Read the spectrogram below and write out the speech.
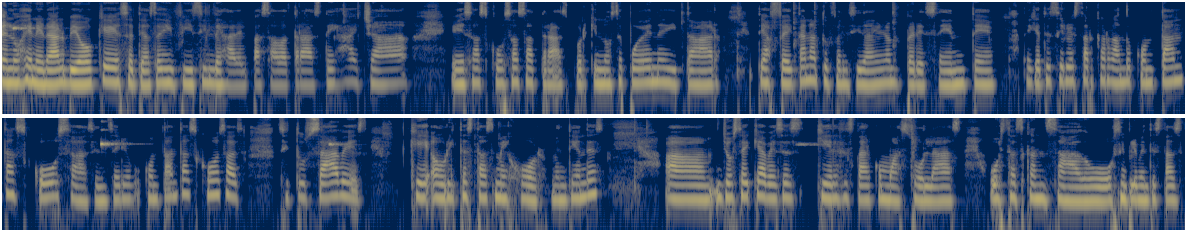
en lo general veo que se te hace difícil dejar el pasado atrás. Deja ya esas cosas atrás porque no se pueden editar, te afectan a tu felicidad en el presente. ¿De qué te sirve estar cargando con tantas cosas? En serio, con tantas cosas. Si tú sabes que ahorita estás mejor, ¿me entiendes? Ah, yo sé que a veces quieres estar como a solas o estás cansado o simplemente estás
